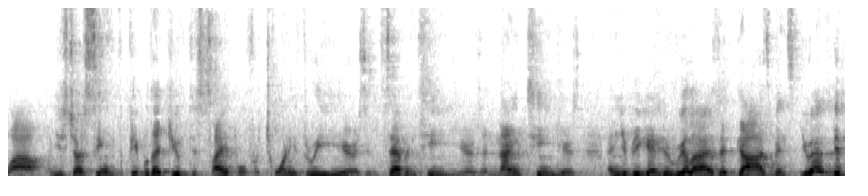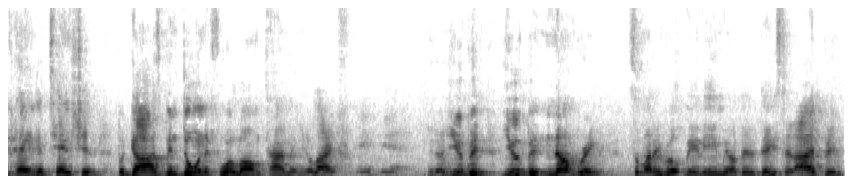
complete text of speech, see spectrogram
Wow. And you start seeing the people that you've discipled for 23 years and 17 years and 19 years. And you begin to realize that God's been, you haven't been paying attention, but God's been doing it for a long time in your life. Amen. You know, you've been, you've been numbering. Somebody wrote me an email the other day, said, I've been,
